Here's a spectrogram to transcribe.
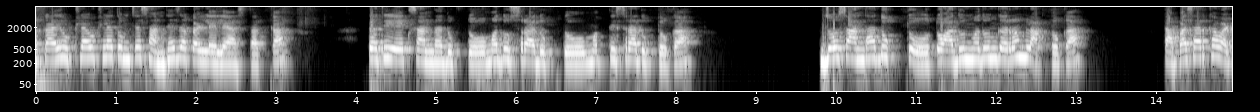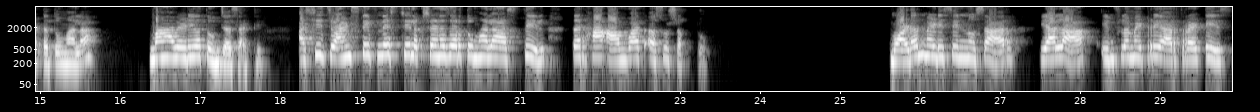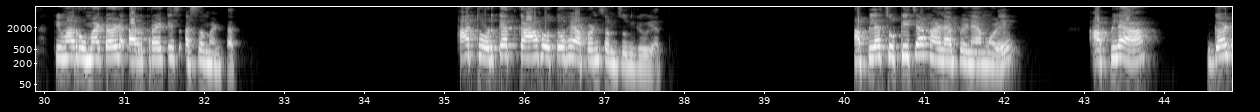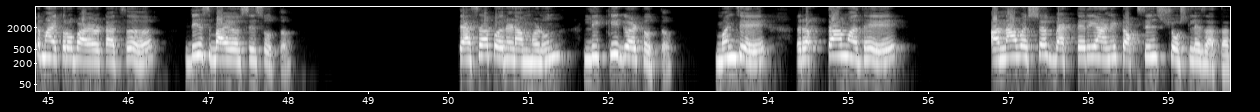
सकाळी उठल्या उठल्या तुमचे सांधे जकडलेले असतात का? कधी एक सांधा दुखतो मग दुसरा दुखतो मग तिसरा दुखतो का? जो सांधा दुखतो तो अधूनमधून गरम लागतो का? तापासारखा वाटतं तुम्हाला? मग हा व्हिडिओ तुमच्यासाठी. अशी जॉईंट स्टिफनेसची लक्षणं जर तुम्हाला असतील तर हा आमवात असू शकतो. मॉडर्न मेडिसिननुसार याला इन्फ्लमेटरी आर्थरायटिस किंवा रुमॅटॉइड आर्थरायटिस असं म्हणतात. हा थोडक्यात का होतो हे आपण समजून घेऊयात. आपल्या चुकीच्या खाण्यापिण्यामुळे आपल्या गट मायक्रोबायोटाचं डिसबायोसिस होतं. त्याचा परिणाम म्हणून लिकी गट होतं. म्हणजे रक्तामध्ये अनावश्यक बॅक्टेरिया आणि टॉक्सिन्स शोषले जातात.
